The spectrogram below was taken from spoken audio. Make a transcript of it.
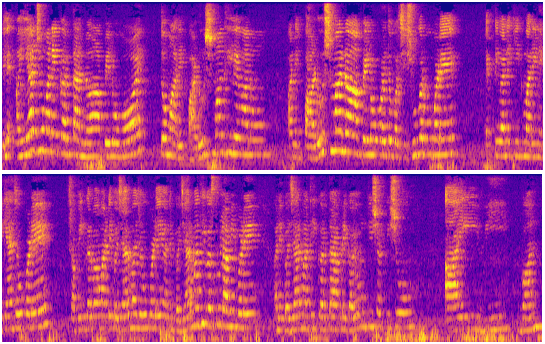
એટલે અહીંયા જો મને કરતા ન આપેલો હોય, તો મારે પાડોશમાંથી લેવાનો. અને પાડોશમાં ન આપેલો હોય તો પછી શું કરવું પડે? એક્ટિવાને કિક મારીને ક્યાં જવું પડે? શોપિંગ કરવા માટે બજારમાં જવું પડે અને બજારમાંથી વસ્તુ લાવવી પડે અને બજારમાંથી કરતા આપણે કયો મૂકી શકીશું? આઈ વી વન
